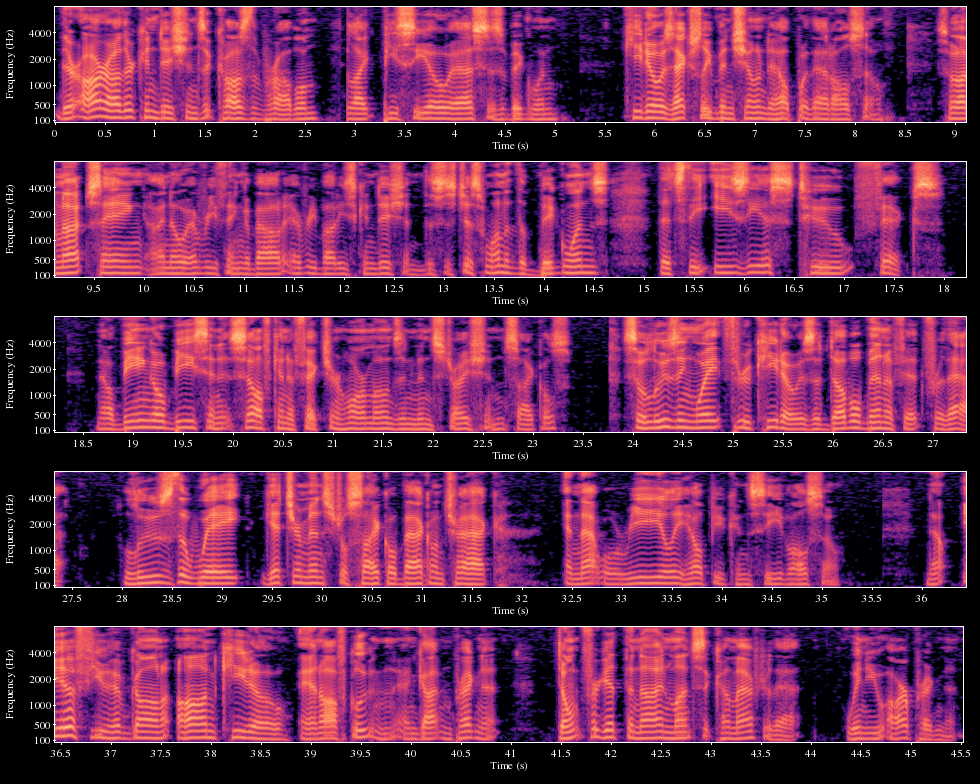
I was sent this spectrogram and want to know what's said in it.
There are other conditions that cause the problem, like PCOS is a big one. Keto has actually been shown to help with that also. So I'm not saying I know everything about everybody's condition. This is just one of the big ones that's the easiest to fix. Now, being obese in itself can affect your hormones and menstruation cycles. So, losing weight through keto is a double benefit for that. Lose the weight, get your menstrual cycle back on track, and that will really help you conceive also. Now, if you have gone on keto and off gluten and gotten pregnant, don't forget the nine months that come after that when you are pregnant.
